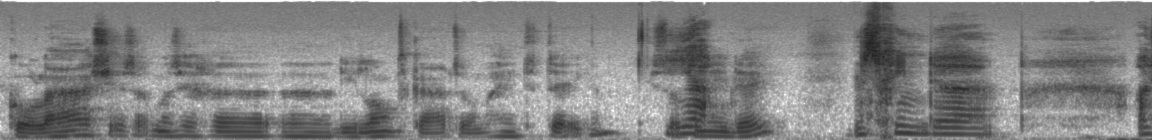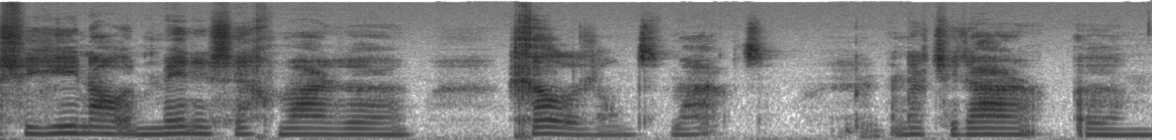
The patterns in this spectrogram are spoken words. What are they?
collage, zeg maar zeggen, eh, die landkaarten omheen te tekenen? Is dat Ja. een idee? Misschien de, als je hier nou in het midden zeg maar de Gelderland maakt. En dat je daar de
